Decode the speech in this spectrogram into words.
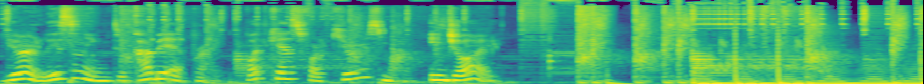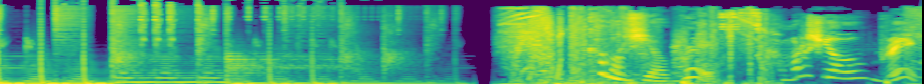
You're listening to KBR Pride, podcast for curious mind. Enjoy! Commercial break. Commercial break.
